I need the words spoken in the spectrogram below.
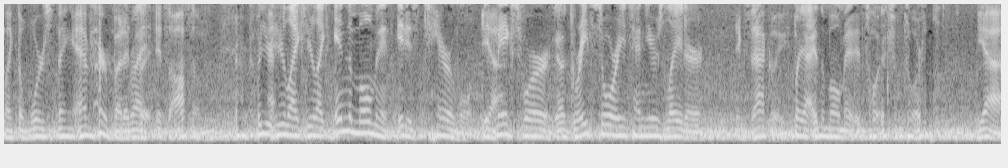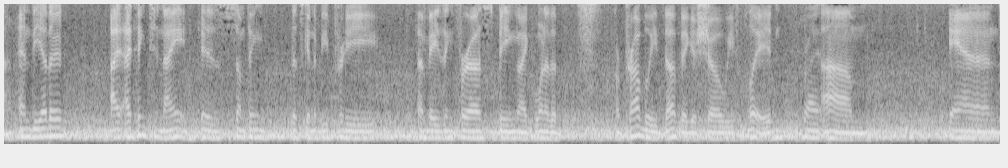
like the worst thing ever, but it's Right. it's awesome. But you're, you're like you're like in the moment. It is terrible. Yeah. It makes for a great story ten years later. Exactly. But yeah, in the moment, it's it's, it's horrible. Yeah, and the other, I, I think tonight is something that's going to be pretty amazing for us, being like one of the, or probably the biggest show we've played. Right. Um, and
